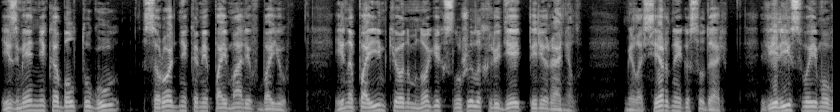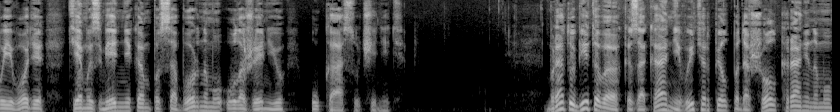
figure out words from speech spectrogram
изменника Болтугу с родниками поймали в бою, и на поимке он многих служилых людей переранил. Милосердный государь, вели своему воеводе тем изменникам по соборному уложению указ учинить. Брат убитого казака не вытерпел, подошел к раненому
